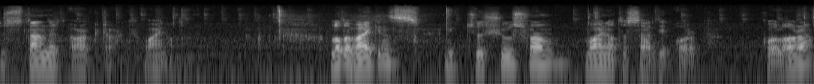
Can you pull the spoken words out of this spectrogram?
the standard arc dark why not? A lot of icons to choose from. Why not the Orb Colora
